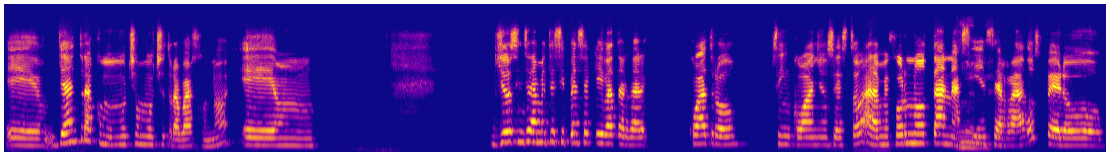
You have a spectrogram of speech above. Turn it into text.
Eh, ya entra como mucho, mucho trabajo, ¿no? Eh, mm, yo sinceramente sí pensé que iba a tardar cuatro, cinco años esto, a lo mejor no tan así encerrados, pero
